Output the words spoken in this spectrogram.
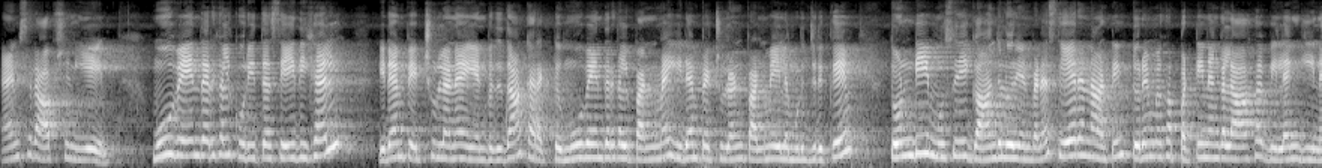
ஆன்சர் ஆப்ஷன் ஏ மூவேந்தர்கள் குறித்த செய்திகள். இடம்பெற்றுள்ளன என்பது தான் கரெக்ட். மூவேந்தர்கள் பன்மை இடம்பெற்றுள்ளன பன்மையில் முடிஞ்சிருக்கு. தொண்டி முசிறி காந்தலூர் என்பன சேர நாட்டின் துறைமுக பட்டினங்களாக விளங்கின.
